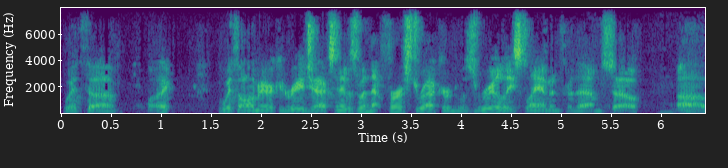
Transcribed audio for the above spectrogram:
with uh, like with All American Rejects, and it was when that first record was really slamming for them. So, uh,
